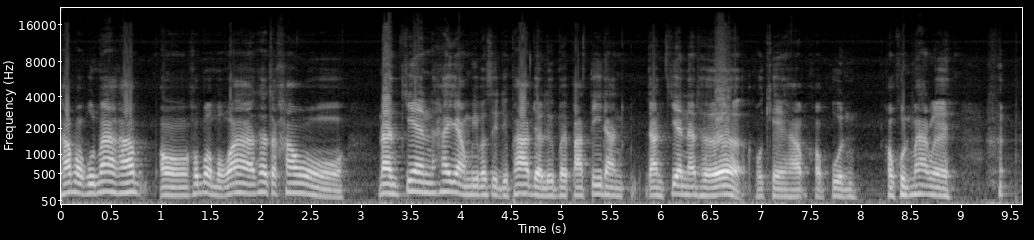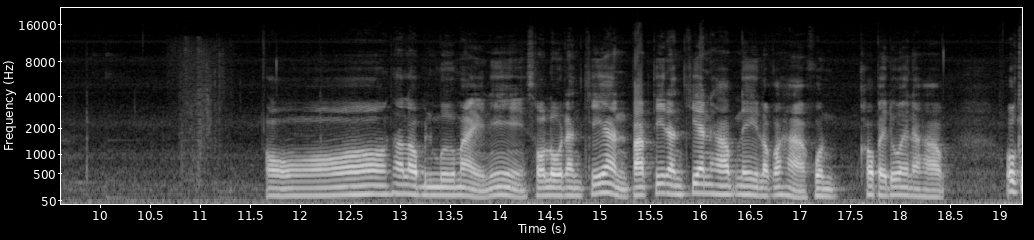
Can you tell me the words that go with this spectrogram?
ครับขอบคุณมากครับอ๋อเขาบอกบอกว่าถ้าจะเข้าดันเจียนให้อย่างมีประสิทธิภาพอย่าลืมไปปาร์ตี้ดันดันเจียนนะเธอ โอเคครับ ขอบคุณขอบคุณมากเลย อ๋อ ถ้าเราเป็นมือใหม่นี่โซโลดันเจียนปาร์ตี้ดันเจียนครับ นี่เราก็หาคนเข้าไปด้วยนะครับ โอเค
